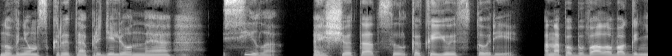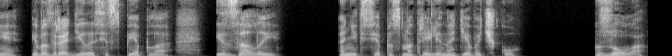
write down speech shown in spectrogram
но в нем скрыта определенная сила. А еще это отсылка к ее истории. Она побывала в огне и возродилась из пепла, из золы. Они все посмотрели на девочку. «Зола»,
